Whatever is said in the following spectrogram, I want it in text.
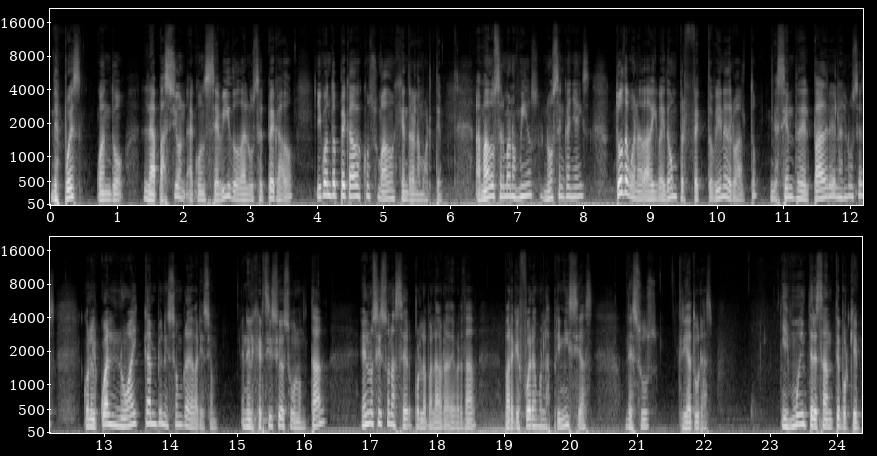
Después, cuando la pasión ha concebido da luz el pecado, y cuando el pecado es consumado engendra la muerte. Amados hermanos míos, no os engañéis, toda buena dádiva y don perfecto viene de lo alto, desciende del Padre de las luces, con el cual no hay cambio ni sombra de variación. En el ejercicio de su voluntad, Él nos hizo nacer por la palabra de verdad, para que fuéramos las primicias de sus criaturas. Y es muy interesante porque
